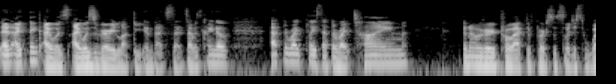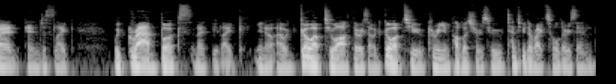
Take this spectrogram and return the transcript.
and I think I was I was very lucky in that sense. I was kind of at the right place at the right time. And I'm a very proactive person, so I just went and just like would grab books and I'd be like, you know, I would go up to authors, I would go up to Korean publishers who tend to be the rights holders in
